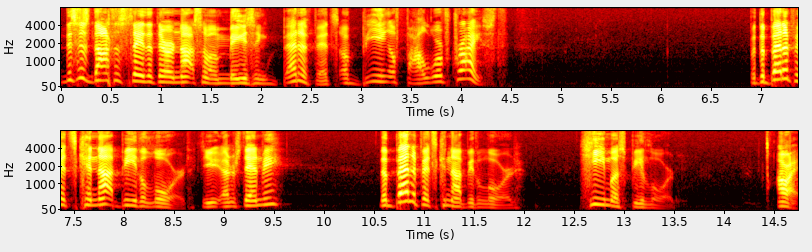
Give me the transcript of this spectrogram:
this is not to say that there are not some amazing benefits of being a follower of Christ. But the benefits cannot be the Lord. Do you understand me? The benefits cannot be the Lord. He must be Lord. All right,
